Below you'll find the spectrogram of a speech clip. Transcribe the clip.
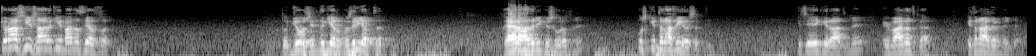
چوراسی سال کی عبادت سے افضل۔ تو جو زندگی اب گزری اب تک، غیر حاضری کی صورت میں اس کی تلافی ہو سکتی۔ اس ایک ہی رات میں عبادت کا اتنا اجر مل جائے۔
